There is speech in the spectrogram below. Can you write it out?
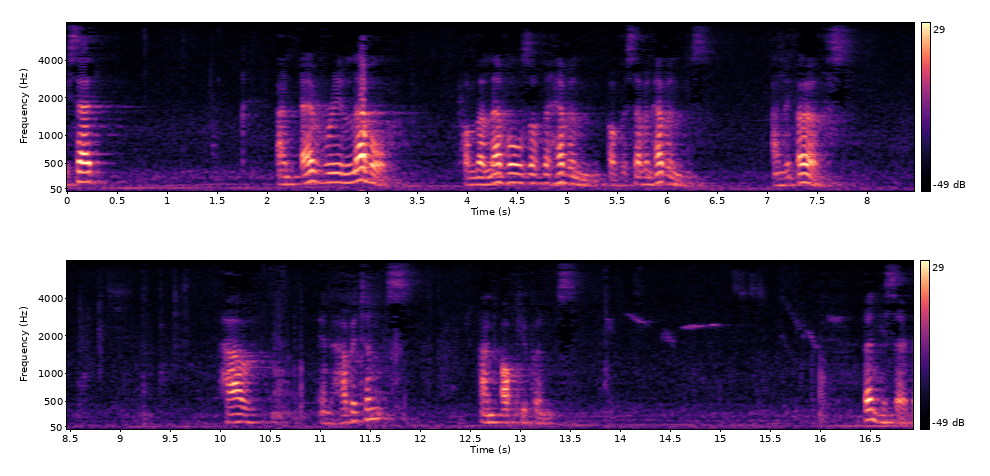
He said, and every level from the levels of the heaven, of the seven heavens and the earths have inhabitants and occupants. Then he said,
